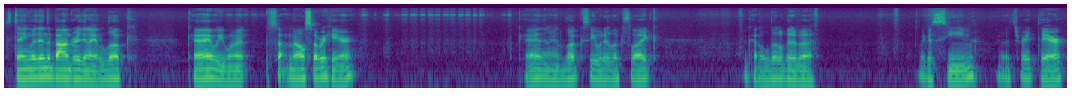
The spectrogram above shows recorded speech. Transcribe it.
staying within the boundary. Then I look, okay, we want something else over here. Okay, then I look, see what it looks like. We've got a little bit of a, like a seam, that's right there.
